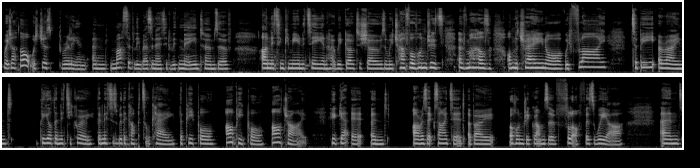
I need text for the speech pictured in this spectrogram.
Which I thought was just brilliant and massively resonated with me in terms of our knitting community and how we go to shows and we travel hundreds of miles on the train or we fly to be around the other knitty crew, the knitters with a capital K, the people, our people, our tribe, who get it and are as excited about a hundred grams of fluff as we are. And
